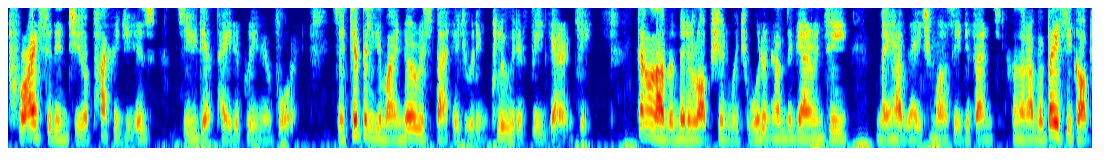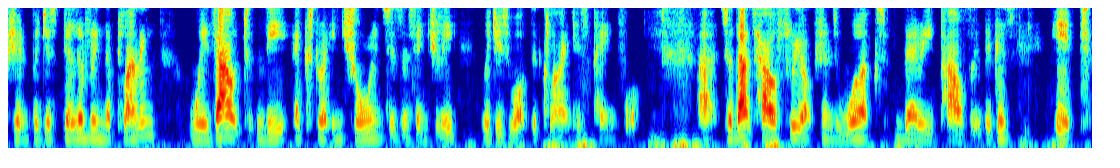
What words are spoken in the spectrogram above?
price it into your packages so you get paid a premium for it. So typically my no risk package would include a fee guarantee. Then I'll have a middle option which wouldn't have the guarantee, may have the HMRC defense, and then I have a basic option for just delivering the planning without the extra insurances essentially, which is what the client is paying for. Uh, so that's how three options works very powerfully because it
